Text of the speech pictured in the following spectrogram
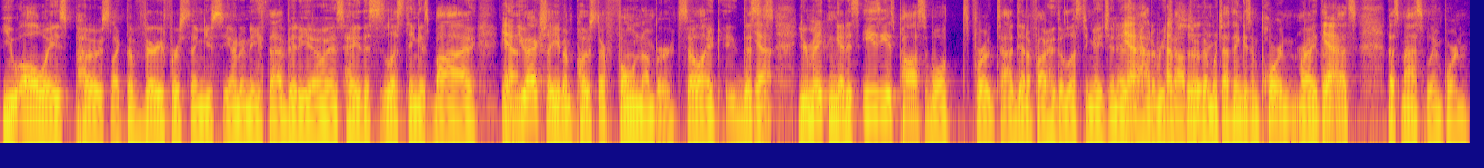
you always post like the very first thing you see underneath that video is, "Hey, this listing is by," Yeah. and you actually even post their phone number. So like this Yeah. is you're making it as easy as possible for to identify who the listing agent is Yeah, and how to reach out to them, which I think is important, right? That- Yeah. that's that's massively important.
